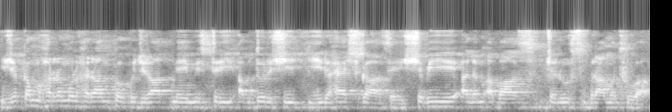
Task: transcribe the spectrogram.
یکم محرم الحرام کو گجرات میں مستری عبدالرشید کی رہائش گاہ سے شبیہ علم عباس جلوس برآمد ہوا۔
